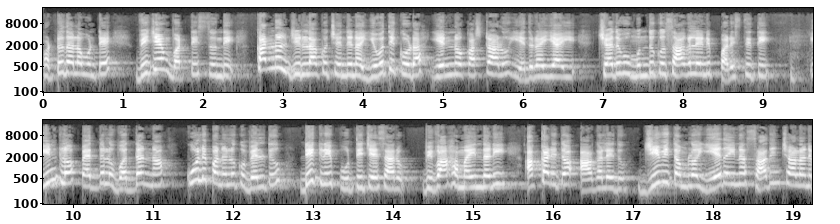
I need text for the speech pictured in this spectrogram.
పట్టుదల ఉంటే విజయం వర్తిస్తుంది. కర్నూలు జిల్లాకు చెందిన యువతి కూడా ఎన్నో కష్టాలు ఎదురయ్యాయి. చదువు ముందుకు సాగలేని పరిస్థితి. ఇంట్లో పెద్దలు వద్దన్న కూలి పనులకు వెళ్తూ డిగ్రీ పూర్తి చేశారు. వివాహమైందని అక్కడితో ఆగలేదు. జీవితంలో ఏదైనా సాధించాలనే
